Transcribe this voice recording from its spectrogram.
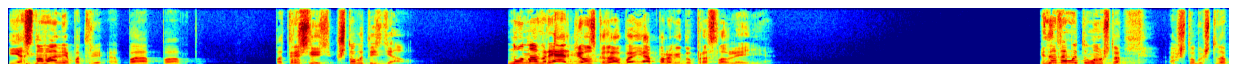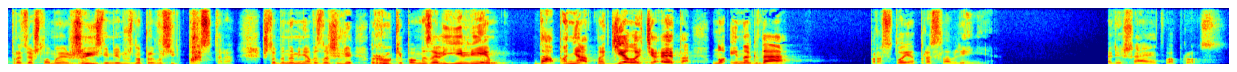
и основания потряслись, что бы ты сделал? Ну, навряд ли он сказал бы, я проведу прославление. Иногда мы думаем, что чтобы что-то произошло в моей жизни, мне нужно пригласить пастора, чтобы на меня возложили руки, помазали елеем. Да, понятно, делайте это. Но иногда простое прославление решает вопрос.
